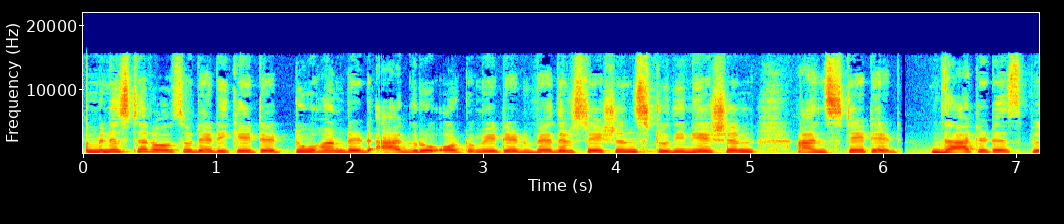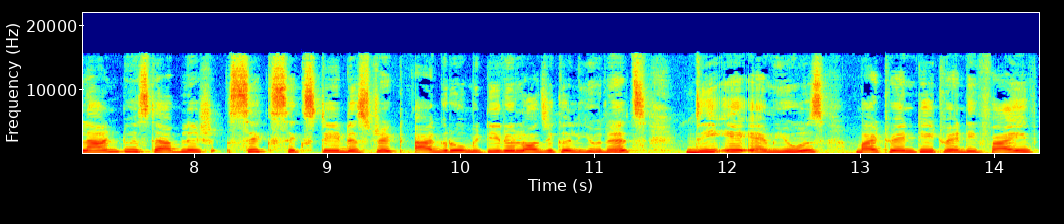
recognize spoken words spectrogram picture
The minister also dedicated 200 agro automated weather stations to the nation and stated that it is planned to establish 660 district agro meteorological units DAMUs by 2025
